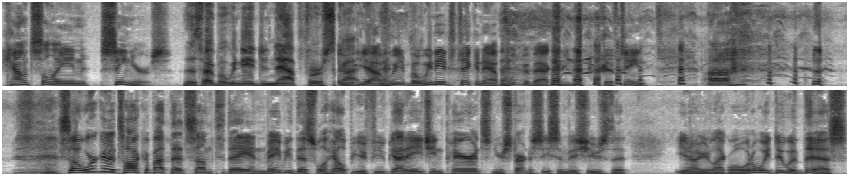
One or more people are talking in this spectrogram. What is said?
counseling seniors. That's right, but we need to nap first, Scott. Yeah, we, but we need to take a nap. We'll be back in 15. Uh, so we're going to talk about that some today, and maybe this will help you if you've got aging parents and you're starting to see some issues that, you know, you're like, well, what do we do with this?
